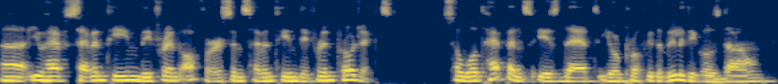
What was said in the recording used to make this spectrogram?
uh, you have 17 different offers and 17 different projects. So what happens is that your profitability goes down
